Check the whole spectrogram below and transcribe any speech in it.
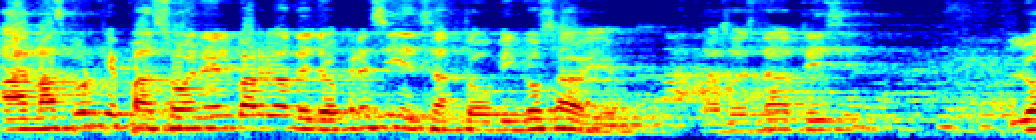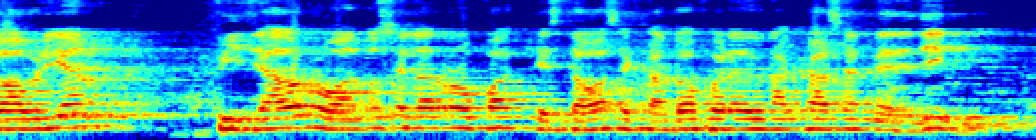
Además porque pasó en el barrio donde yo crecí, en Santo Domingo Sabio. Pasó esta noticia. Lo habrían pillado robándose la ropa que estaba secando afuera de una casa en Medellín.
